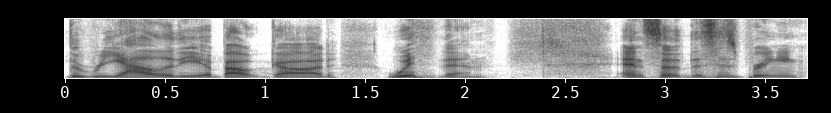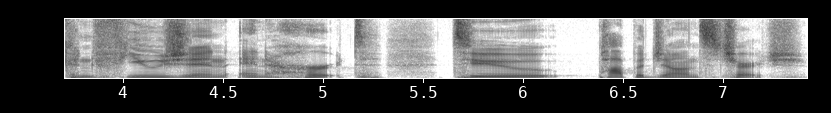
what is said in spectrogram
the reality about God with them. And so this is bringing confusion and hurt to Papa John's church.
